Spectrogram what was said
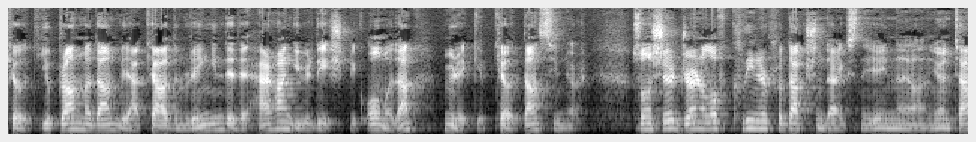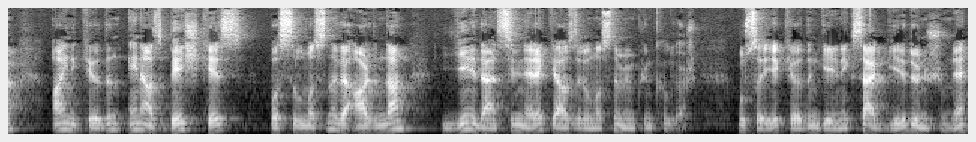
kağıt yıpranmadan veya kağıdın renginde de herhangi bir değişiklik olmadan mürekkep kağıttan siliniyor. Sonuçları Journal of Cleaner Production dergisinde yayınlanan yöntem aynı kağıdın en az 5 kez basılmasını ve ardından yeniden silinerek yazdırılmasını mümkün kılıyor. Bu sayı kağıdın geleneksel geri dönüşümle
